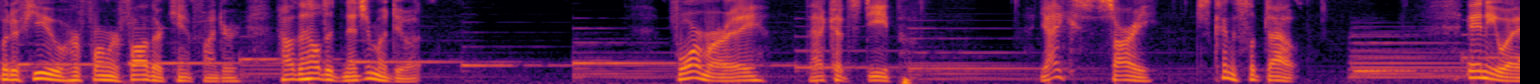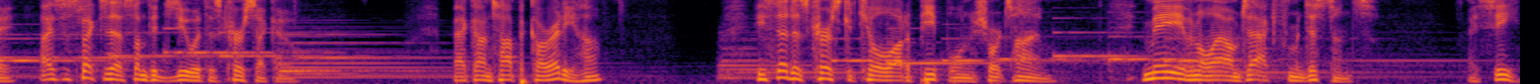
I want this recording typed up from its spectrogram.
But if you, her former father, can't find her, how the hell did Nejima do it? Former, eh? That cuts deep. Yikes, sorry. Just kind of slipped out. Anyway, I suspect it has something to do with his curse echo. Back on topic already, huh? He said his curse could kill a lot of people in a short time. It may even allow him to act from a distance. I see.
